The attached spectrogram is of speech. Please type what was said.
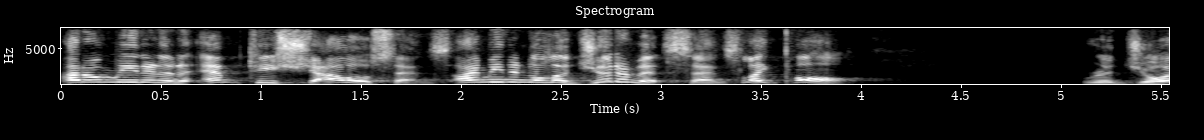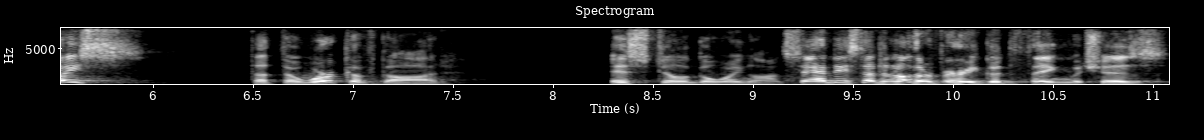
I don't mean in an empty, shallow sense. I mean in a legitimate sense, like Paul. Rejoice that the work of God is still going on. Sandy said another very good thing, which is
